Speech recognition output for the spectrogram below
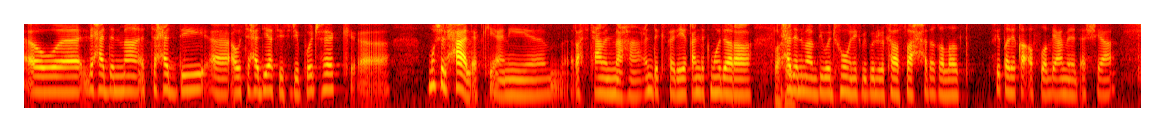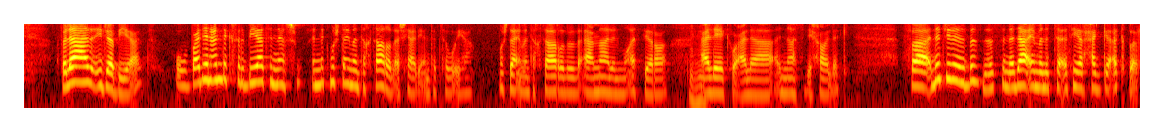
أو آه، لحد ما التحدي آه، أو التحديات اللي تجي بوجهك آه، مش لحالك يعني آه، راح تتعامل معها. عندك فريق عندك مدراء. لحد ما بيوجهونك بيقولوا لك هذا صح هذا غلط في طريقة أفضل لعمل الأشياء. فلا إيجابيات. وبعدين عندك سلبيات إنك إنك مش دائما تختار الأشياء اللي أنت تسويها. مش دائما تختار الأعمال المؤثرة عليك وعلى الناس اللي حولك. فنجي لل business إنه دائما التأثير حقه أكبر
